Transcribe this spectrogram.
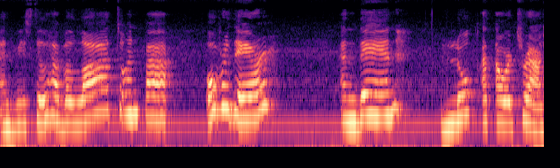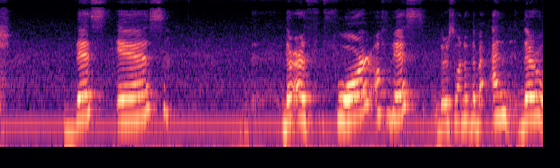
and we still have a lot to unpack over there. And then look at our trash. This is, there are four of this. There's one of the, and there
